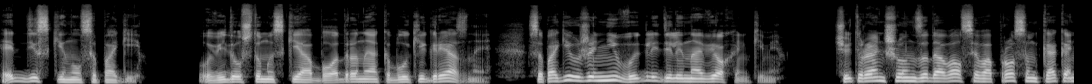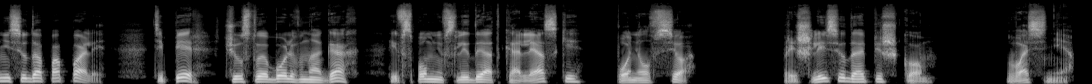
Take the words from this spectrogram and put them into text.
Эдди скинул сапоги. Увидел, что мыски ободраны, а каблуки грязные. Сапоги уже не выглядели навёхонькими. Чуть раньше он задавался вопросом, как они сюда попали. Теперь, чувствуя боль в ногах и вспомнив следы от коляски, понял всё. Пришли сюда пешком. Во сне.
